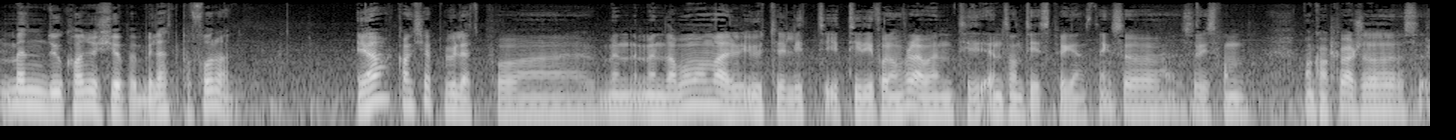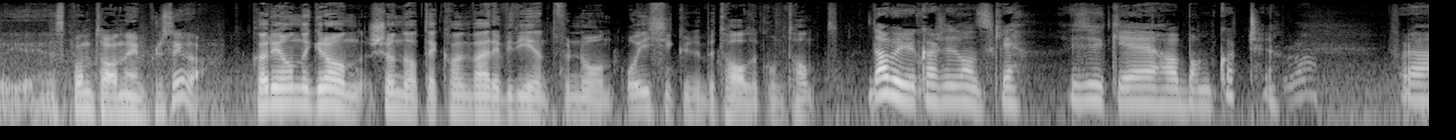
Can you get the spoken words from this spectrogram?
Men du kan jo kjøpe billett på forhånd? Ja, kan kjøpe billett på Men, men da må man være ute litt i tid i forhånd, for det er jo en, en sånn tidsbegrensning. Så, så hvis man, man kan ikke være så, så spontan og impulsiv, da. Karianne Gran skjønner at det kan være vrient for noen å ikke kunne betale kontant. Da blir det kanskje litt vanskelig, hvis du ikke har bankkort. For da,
